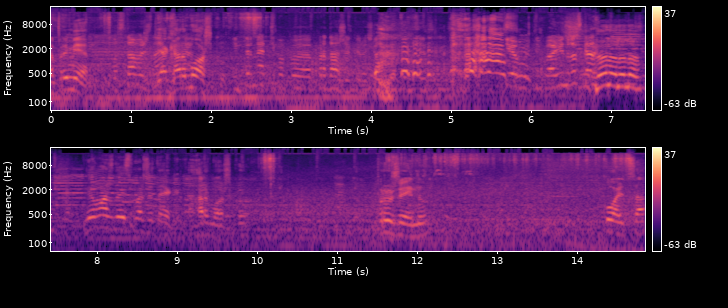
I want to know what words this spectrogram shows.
Наприклад, Поставиш, знаєш, як гармошку. Інтернет, типа, п- продажа, короче. Тему, типа, він розказує. Ну ну ну ну. Ну, можна використовувати як гармошку, пружину, кольца,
